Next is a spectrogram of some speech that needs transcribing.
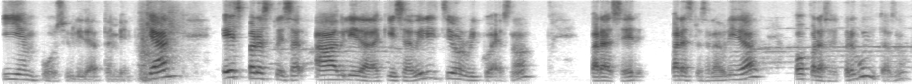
y en posibilidad también. Can es para expresar habilidad. Aquí dice ability or request, ¿no? Para hacer, para expresar habilidad o para hacer preguntas, ¿no?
